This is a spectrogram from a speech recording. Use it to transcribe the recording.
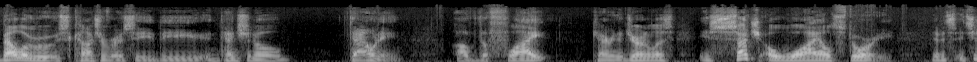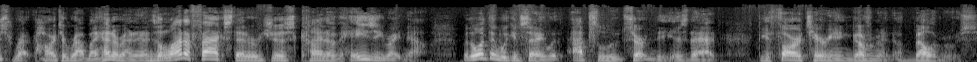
Belarus controversy, the intentional downing of the flight carrying the journalist, is such a wild story that it's, it's just hard to wrap my head around it. And there's a lot of facts that are just kind of hazy right now. But the one thing we can say with absolute certainty is that the authoritarian government of Belarus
